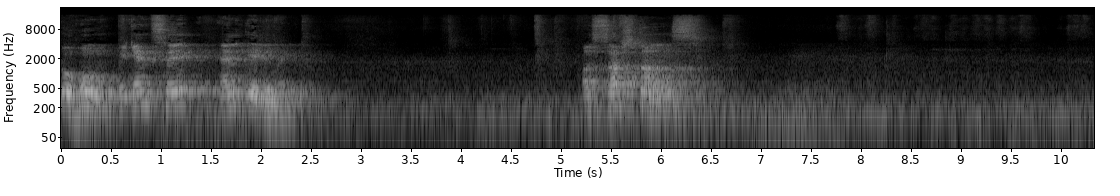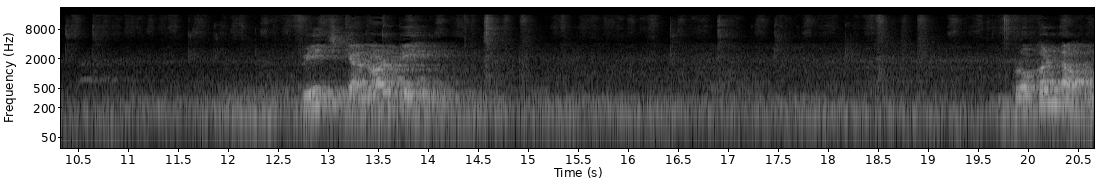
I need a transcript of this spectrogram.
To whom we can say an element. A substance which cannot be broken down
